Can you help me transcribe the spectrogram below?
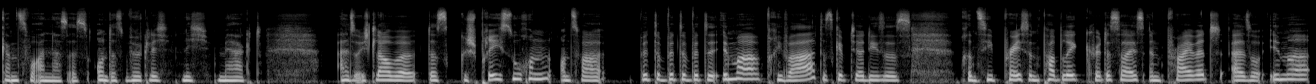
ganz woanders ist und das wirklich nicht merkt. Also ich glaube, das Gespräch suchen und zwar bitte, bitte, bitte immer privat. Es gibt ja dieses Prinzip Praise in Public, Criticize in Private, also immer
